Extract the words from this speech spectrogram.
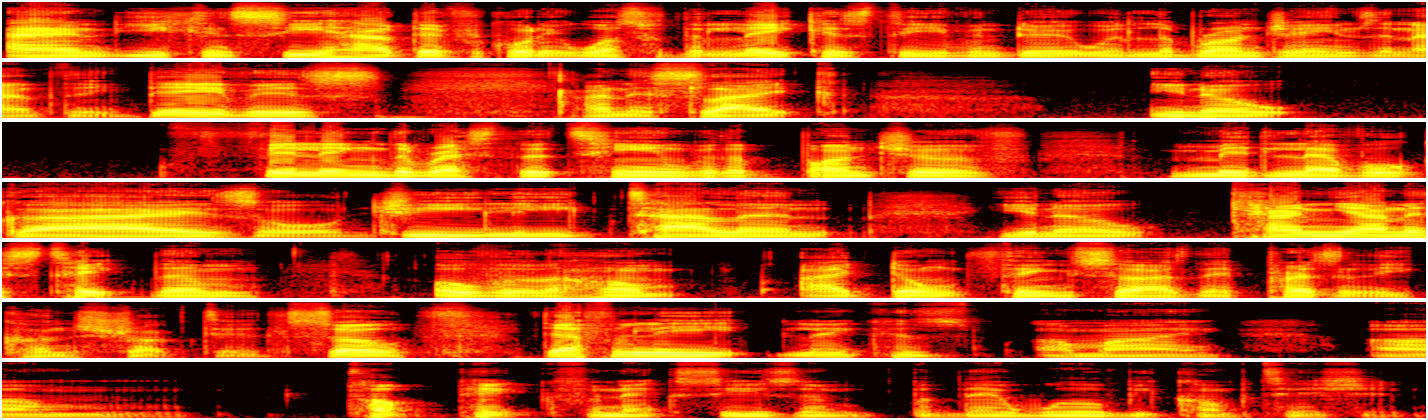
And you can see how difficult it was for the Lakers to even do it with LeBron James and Anthony Davis. And it's like, you know, filling the rest of the team with a bunch of mid level guys or G League talent, you know, can Giannis take them over the hump I don't think so as they're presently constructed. So definitely Lakers are my um top pick for next season, but there will be competition.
